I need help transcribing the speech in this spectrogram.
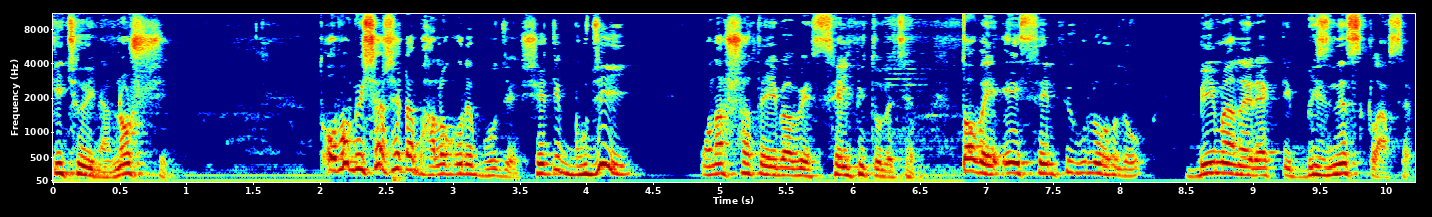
কিছুই না, নস্যি। তো অপবিশ্বাস এটা ভালো করে বুঝে। সেটি বুঝেই ওনার সাথে এইভাবে সেলফি তুলেছেন। তবে এই সেলফিগুলো হলো বিমানের একটি বিজনেস ক্লাসের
